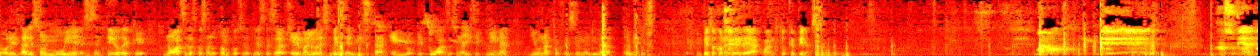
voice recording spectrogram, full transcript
orientales son muy en ese sentido de que no haces las cosas a lo tonto, sino tienes que ser el mayor especialista en lo que tú haces, una disciplina y una profesionalidad tremenda. Empiezo con esa idea, Juan. ¿Tú qué opinas? Bueno, eh, resumiendo,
